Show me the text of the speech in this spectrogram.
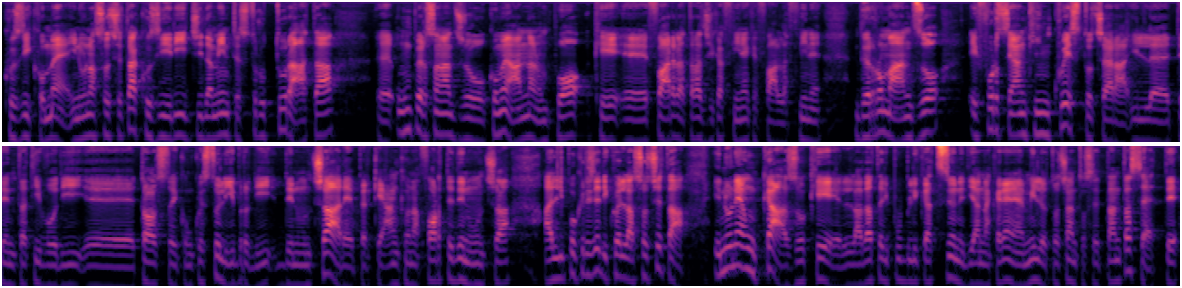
così com'è. In una società così rigidamente strutturata, eh, un personaggio come Anna non può che eh, fare la tragica fine che fa alla fine del romanzo e forse anche in questo c'era il tentativo di eh, Tolstoi con questo libro di denunciare, perché è anche una forte denuncia all'ipocrisia di quella società. E non è un caso che la data di pubblicazione di Anna Karenina è 1877,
